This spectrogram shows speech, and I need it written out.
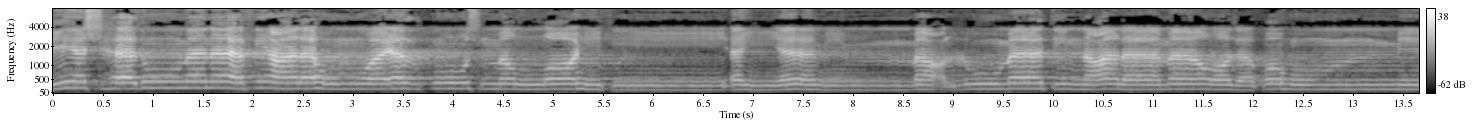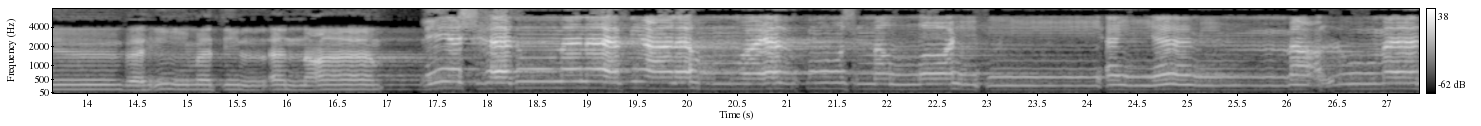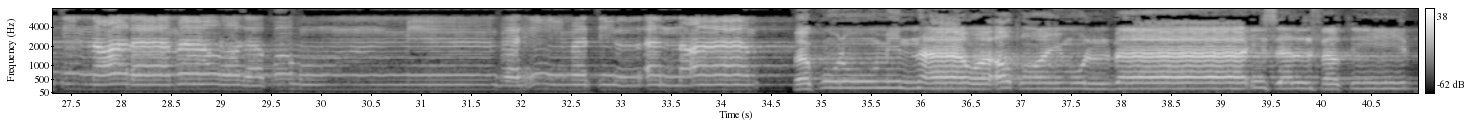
ليشهدوا منافع لهم ويذكروا اسم الله في أيام معلومات على ما رزقهم من بهيمة الأنعام. ليشهدوا منافع لهم ويذكروا اسم الله في أيام معلومات على ما رزقهم من بهيمة الأنعام فكلوا منها وأطعموا البائس الفقير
